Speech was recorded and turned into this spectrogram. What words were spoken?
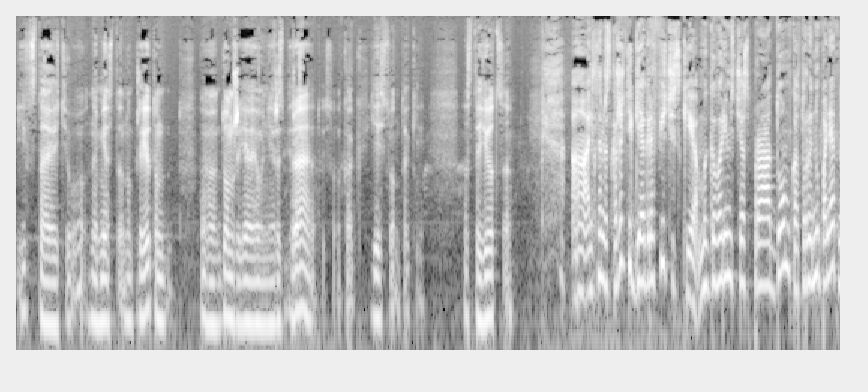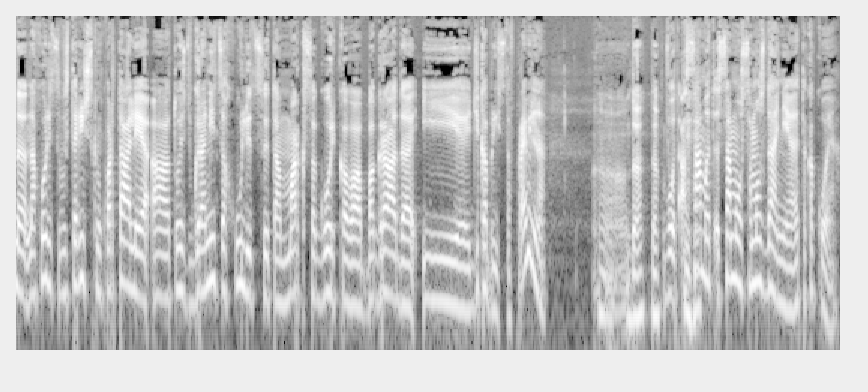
и вставить его на место. Но при этом э, дом же я его не разбираю, то есть он как есть, он так и остается. А, Александр, скажите, географически, мы говорим сейчас про дом, который, ну, понятно, находится в историческом квартале, а, то есть в границах улицы там Маркса, Горького, Баграда и Декабристов, правильно? А, Да, да. Вот, а сам это- само, само здание это какое?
